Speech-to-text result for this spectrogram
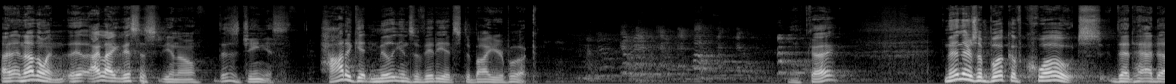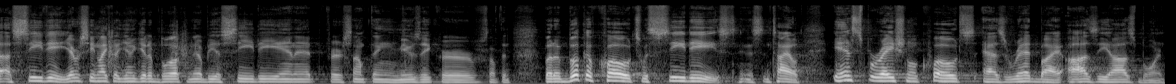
another one. I like this is, you know, this is genius. How to Get Millions of Idiots to Buy Your Book. Okay? And then there's a book of quotes that had a CD. You ever seen like you know, get a book and there'll be a CD in it for something, music or something. But a book of quotes with CDs, and it's entitled Inspirational Quotes as Read by Ozzy Osbourne.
